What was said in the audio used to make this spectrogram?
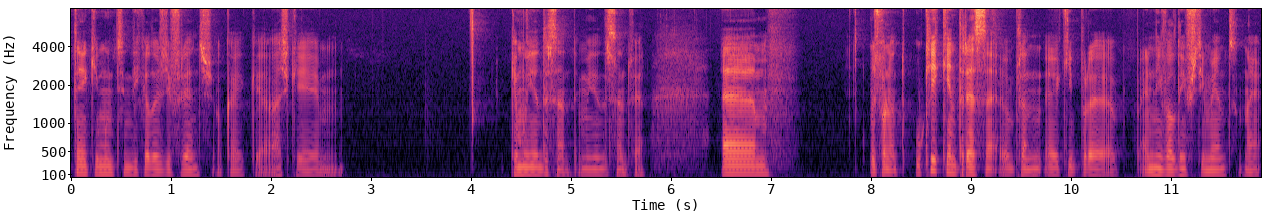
têm aqui muitos indicadores diferentes, ok? Que acho que é. que é muito interessante. É muito interessante ver. Um, mas pronto, o que é que interessa, portanto, aqui para, a nível de investimento, não é?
